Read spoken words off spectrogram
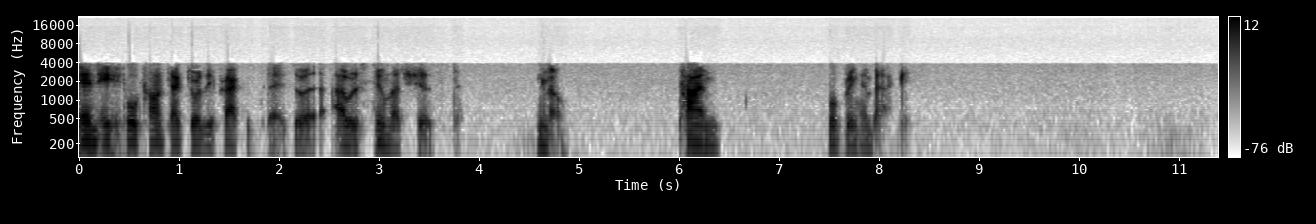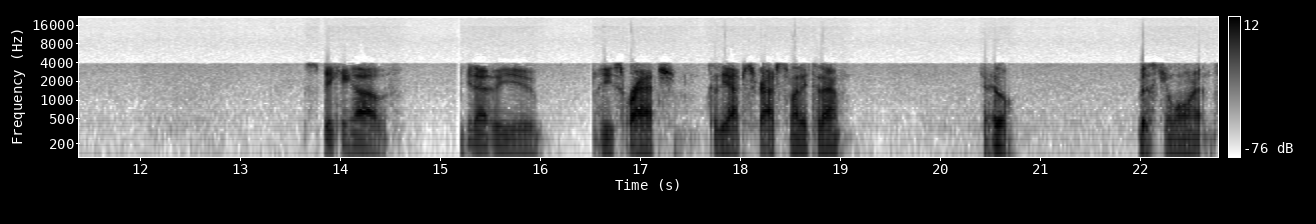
in a full contact jersey at practice today. So I would assume that's just you know, time will bring him back. Speaking of, you know who you who you scratch because you have to scratch somebody today. Who? Mr. Lorentz.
